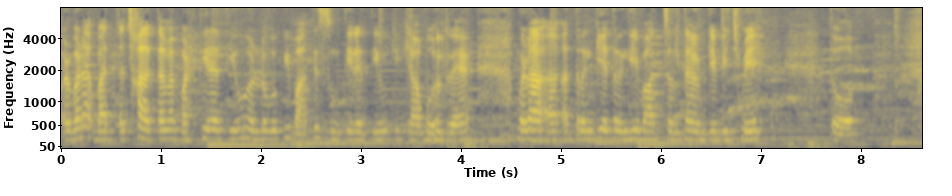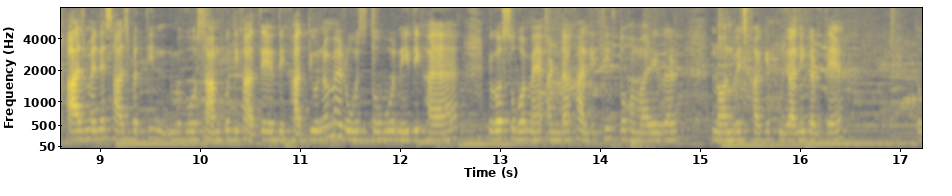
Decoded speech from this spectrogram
और बड़ा अच्छा लगता है, मैं पढ़ती रहती हूँ और लोगों की बातें सुनती रहती हूँ कि क्या बोल रहे हैं। बड़ा अतरंगी अतरंगी बात चलता है उनके बीच में। तो आज मैंने साज बत्ती वो शाम को दिखाते, दिखाती हूँ ना मैं रोज़ तो वो नहीं दिखाया है। बिकॉज़ सुबह मैं अंडा खा ली थी तो हमारे इधर नॉन वेज खा के पूजा नहीं करते हैं। तो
